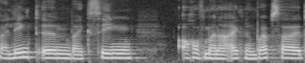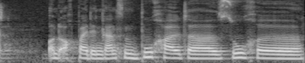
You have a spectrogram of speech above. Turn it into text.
bei LinkedIn, bei Xing, auch auf meiner eigenen Website und auch bei den ganzen Buchhalter, Suche.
